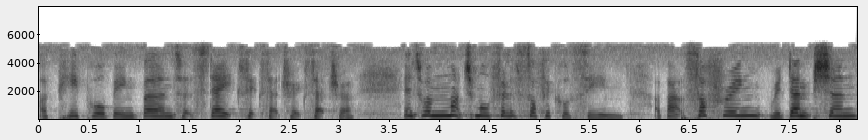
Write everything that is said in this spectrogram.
of people being burnt at stakes, etc., etc., into a much more philosophical theme about suffering, redemption,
